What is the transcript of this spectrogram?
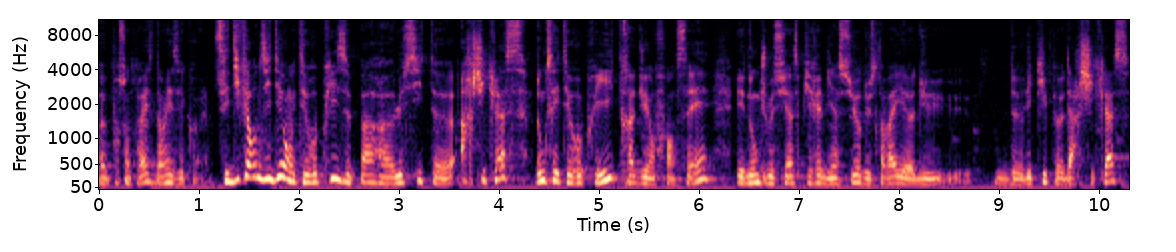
euh, pour son travail dans les écoles. Ces différentes idées ont été reprises par euh, le site euh, Archiclass, donc ça a été repris, traduit en français et donc je me suis inspiré bien sûr du travail de l'équipe d'Archiclass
